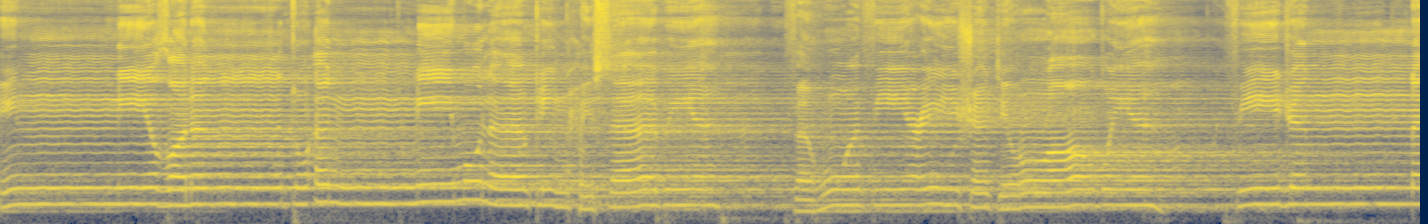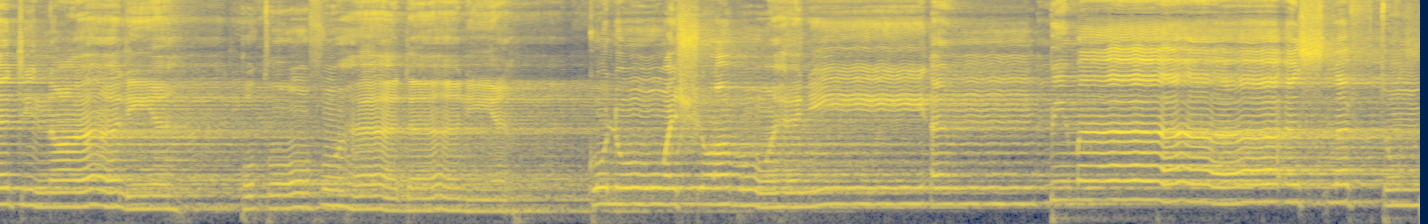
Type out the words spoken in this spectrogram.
اني ظننت اني ملاق حسابيه فهو في عيشه راضيه في جنة عالية قطوفها دانية. كلوا واشربوا هنيئا بما أسلفتم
